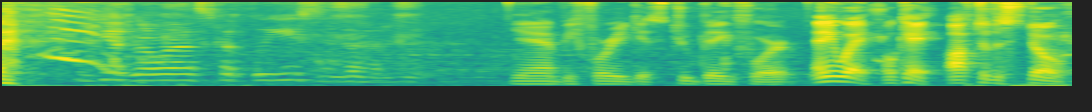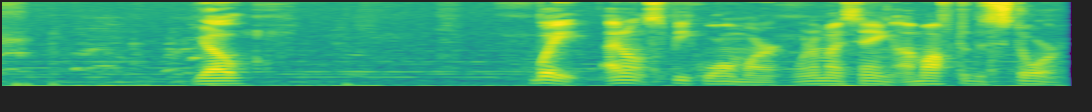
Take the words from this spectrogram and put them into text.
He's getting the last couple uses out of it. Yeah, before he gets too big for it. Anyway, okay, off to the stove. Yo. Wait, I don't speak Walmart. What am I saying? I'm off to the store.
